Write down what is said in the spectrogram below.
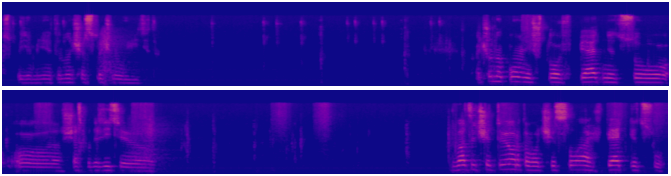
Господи, меня эта ночь сейчас точно увидит. Хочу напомнить, что в пятницу... Э, сейчас, подождите. 24 числа в пятницу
